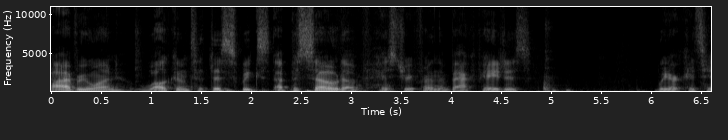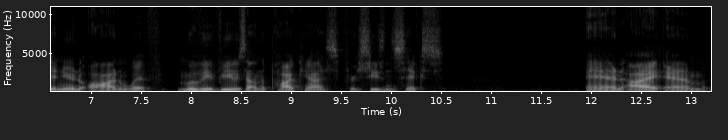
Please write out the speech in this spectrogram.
Hi, everyone. Welcome to this week's episode of History from the Back Pages. We are continuing on with movie views on the podcast for season six. And I am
